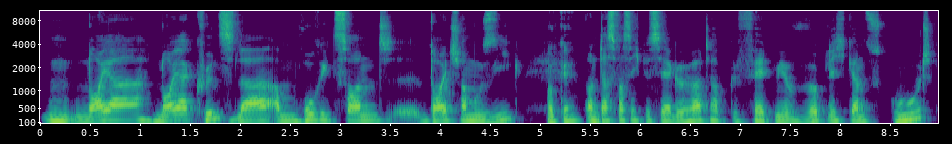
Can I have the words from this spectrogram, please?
neuer, neuer Künstler am Horizont äh, deutscher Musik. okay. Und das, was ich bisher gehört habe, gefällt mir wirklich ganz gut.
